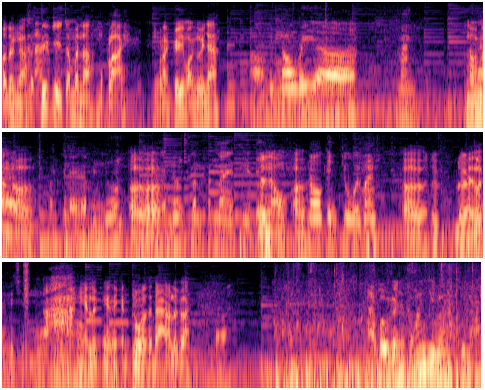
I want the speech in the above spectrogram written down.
và đừng à, tiếc gì cho mình à, một like một đăng ký mọi người nhé ờ, mình nấu với uh, măng. Nói măng ờ. Còn cái đây là mình nướng. Ờ, ờ. là nướng còn phần này thì để nấu ờ. nấu canh chua với măng. Ờ được được đấy mua. À nghe lứt nghe thấy canh chua là thấy đã lứt ơi. Ờ. thả bự cái nhà tôi lấy nhiều lên xíu nữa ăn.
